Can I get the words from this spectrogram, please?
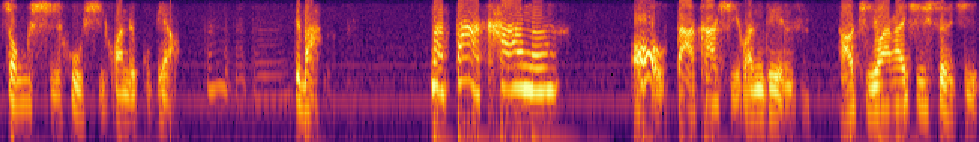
忠实户喜欢的股票，嗯嗯嗯，对吧？那大咖呢？哦，大咖喜欢电子，好喜欢 IC 设计。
